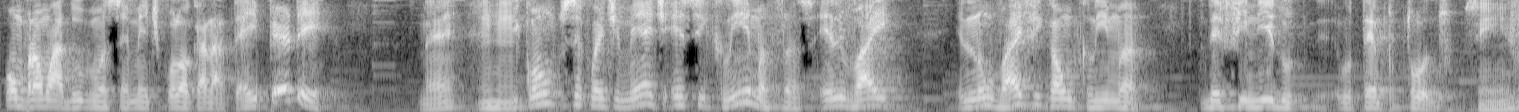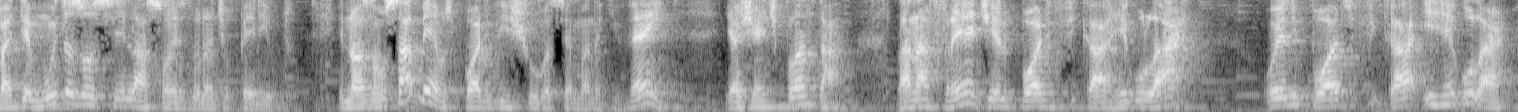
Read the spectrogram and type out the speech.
comprar um adubo, uma semente, colocar na terra e perder né? E consequentemente esse clima, França, ele vai, ele não vai ficar um clima definido o tempo todo. Sim. Ele vai ter muitas oscilações durante o período. E nós não sabemos, pode vir chuva semana que vem e a gente plantar. Lá na frente ele pode ficar regular ou ele pode ficar irregular.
